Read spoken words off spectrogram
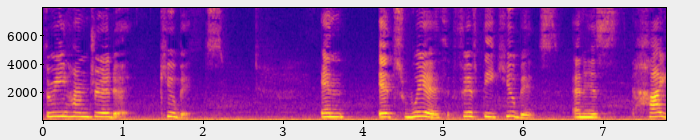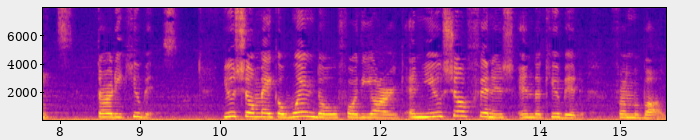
300 cubits, in its width 50 cubits, and his height 30 cubits. You shall make a window for the ark, and you shall finish in the cubit from above.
